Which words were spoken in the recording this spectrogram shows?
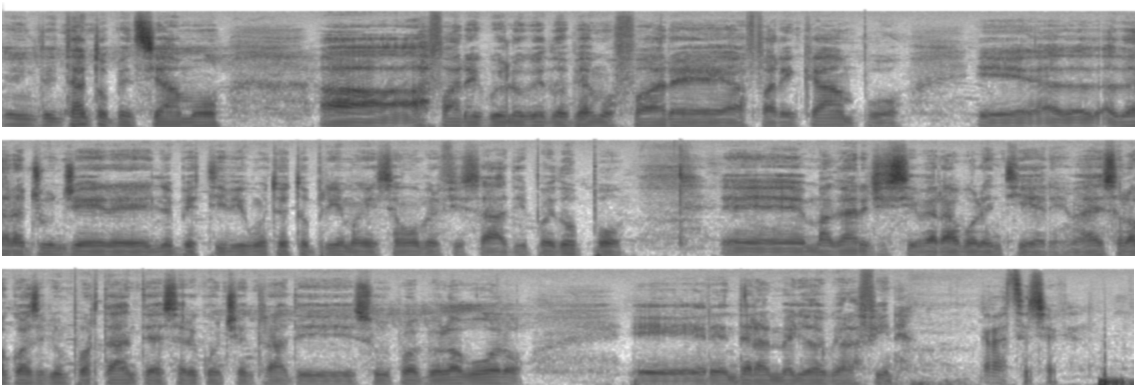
intanto pensiamo a, a fare quello che dobbiamo fare, a fare in campo e a, a raggiungere gli obiettivi come ho detto prima che siamo prefissati, poi dopo eh, magari ci si verrà volentieri, ma adesso la cosa più importante è essere concentrati sul proprio lavoro e rendere al meglio da qui alla fine. Grazie Cec.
